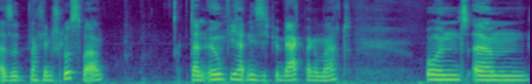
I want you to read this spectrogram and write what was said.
also nachdem Schluss war, dann irgendwie hatten die sich bemerkbar gemacht und ähm,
